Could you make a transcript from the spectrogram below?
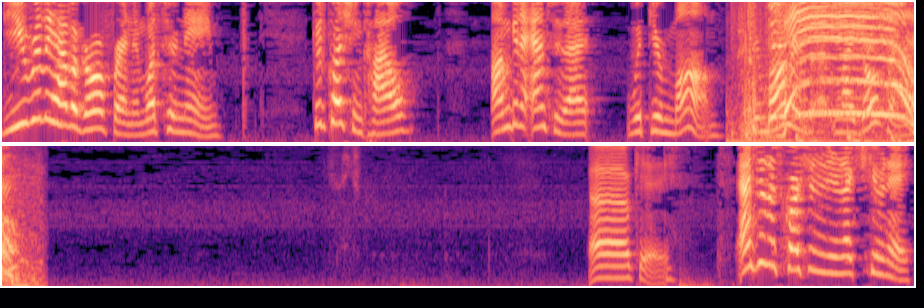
do you really have a girlfriend, and what's her name? Good question, Kyle. I'm gonna answer that with your mom. Your mom is my girlfriend. Okay. Answer this question in your next Q&A.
